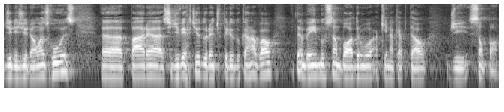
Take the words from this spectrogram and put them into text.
dirigirão às ruas uh, para se divertir durante o período do carnaval e também no sambódromo aqui na capital de São Paulo.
